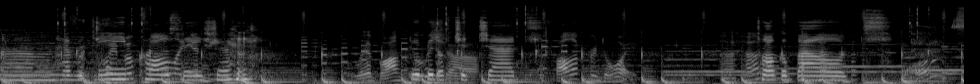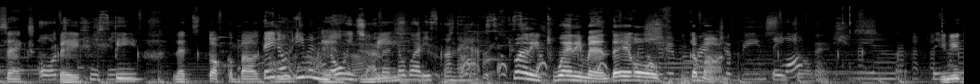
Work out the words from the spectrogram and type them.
Um, have a deep conversation. do a bit of chit chat, talk about. Sex, Or baby. cuisine. Let's talk about. They don't even know and each other. Nobody's gonna have sex. 2020, man. They all. Come on. They don't. You need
